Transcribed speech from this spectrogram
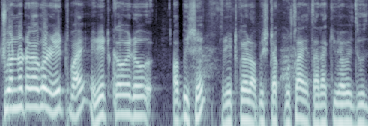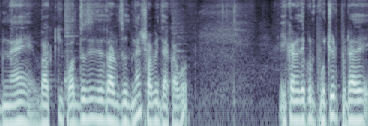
চুয়ান্ন টাকা করে রেট পায়। রেড কাউয়েরও অফিসে রেড কাউয়ের অফিসটা কোথায় তারা কীভাবে দুধ নেয় বা কী পদ্ধতিতে তার দুধ নেয় সবই দেখাবো। এখানে দেখুন প্রচুর প্রায়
